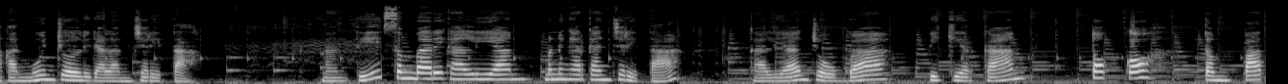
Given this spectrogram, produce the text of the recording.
akan muncul di dalam cerita. Nanti sembari kalian mendengarkan cerita, kalian coba pikirkan tokoh, tempat,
